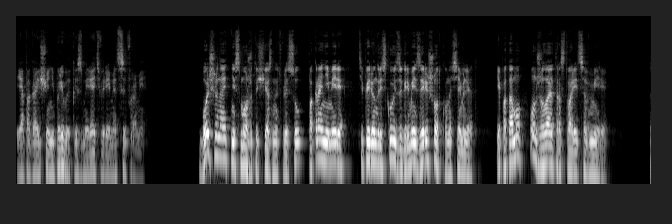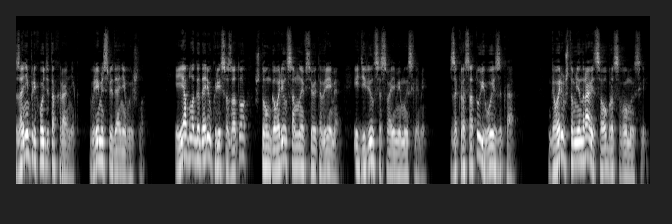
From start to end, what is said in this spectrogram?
Я пока еще не привык измерять время цифрами». Больше Найт не сможет исчезнуть в лесу, по крайней мере, теперь он рискует загреметь за решетку на 7 лет, и потому он желает раствориться в мире. За ним приходит охранник, время свидания вышло. И я благодарю Криса за то, что он говорил со мной все это время и делился своими мыслями. За красоту его языка. Говорю, что мне нравится образ его мыслей.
